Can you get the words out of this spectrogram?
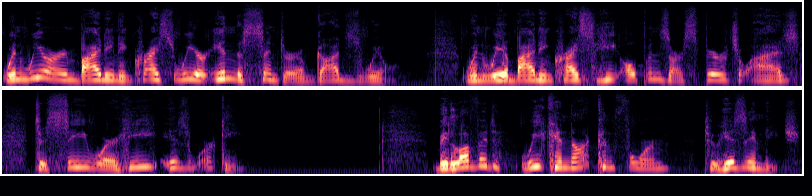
When we are abiding in Christ, we are in the center of God's will. When we abide in Christ, He opens our spiritual eyes to see where He is working. Beloved, we cannot conform to his image.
